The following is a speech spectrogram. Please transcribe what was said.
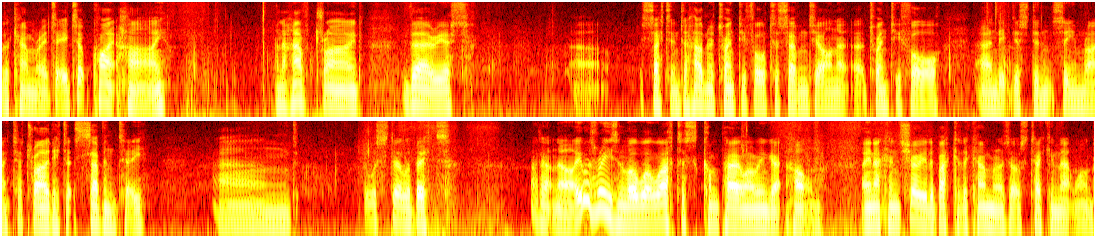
the camera. It's, it's up quite high and I have tried various uh, settings. I had my 24 to 70 on at, at 24 and it just didn't seem right. I tried it at 70 and it was still a bit, I don't know, it was reasonable. Well, we'll have to compare when we get home and I can show you the back of the camera as I was taking that one.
